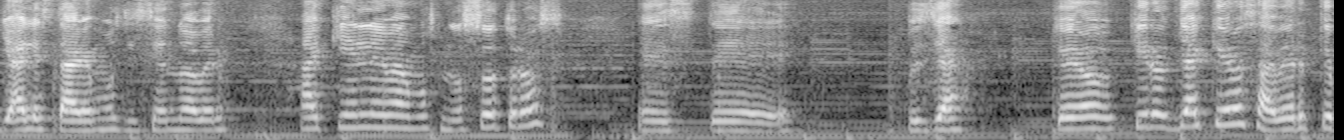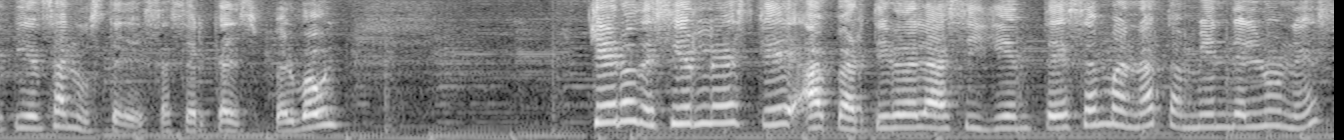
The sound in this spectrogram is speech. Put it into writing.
Ya le estaremos diciendo a ver a quién le vamos nosotros. Este, pues ya, quiero, quiero, ya quiero saber qué piensan ustedes acerca del Super Bowl. Quiero decirles que a partir de la siguiente semana, también del lunes,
